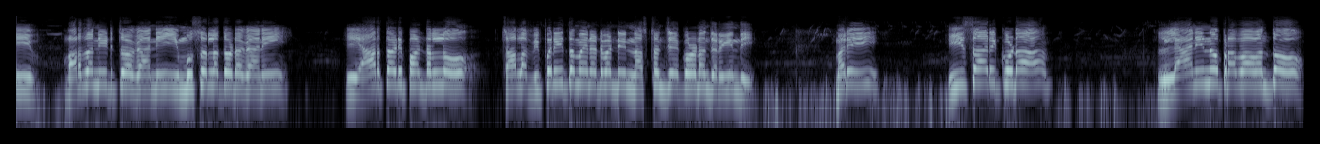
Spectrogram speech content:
ఈ వరద నీటితో కానీ ఈ ముసుర్లతో కానీ ఈ ఆరు తడి పంటల్లో చాలా విపరీతమైనటువంటి నష్టం చేకూరడం జరిగింది. మరి ఈసారి కూడా లానినో ప్రభావంతో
